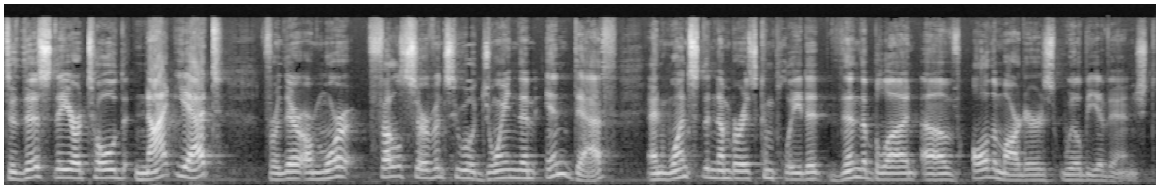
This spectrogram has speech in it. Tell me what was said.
To this they are told, Not yet, for there are more fellow servants who will join them in death. And once the number is completed, then the blood of all the martyrs will be avenged.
